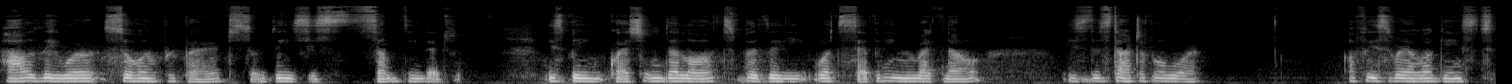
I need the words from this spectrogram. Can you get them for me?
how they were so unprepared. So this is something that is being questioned a lot, but the, what's happening right now is the start of a war of Israel against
